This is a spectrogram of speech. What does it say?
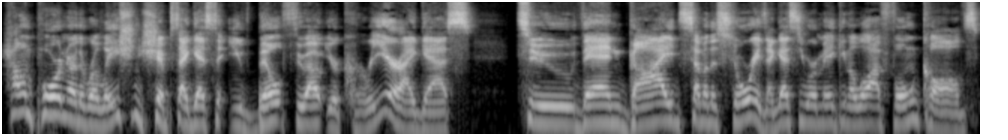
how important are the relationships, I guess, that you've built throughout your career, I guess, to then guide some of the stories? I guess you were making a lot of phone calls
